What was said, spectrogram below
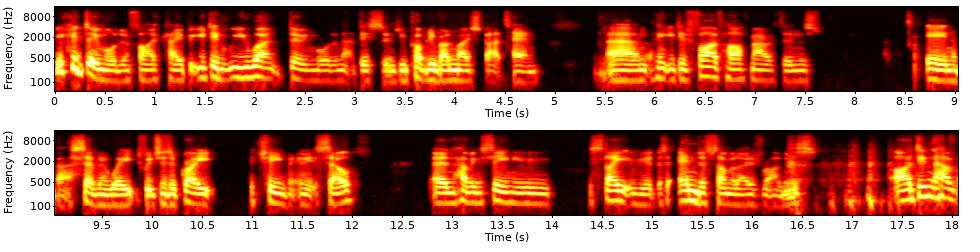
you could do more than 5K, but you didn't, you weren't doing more than that distance. You probably run most about 10. Um, I think you did five half marathons in about seven weeks, which is a great achievement in itself. And having seen you, the state of you at the end of some of those runs, I didn't have,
